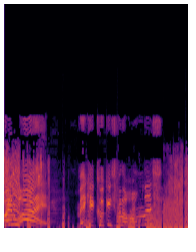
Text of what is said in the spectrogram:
what? Making cookies for the homeless?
